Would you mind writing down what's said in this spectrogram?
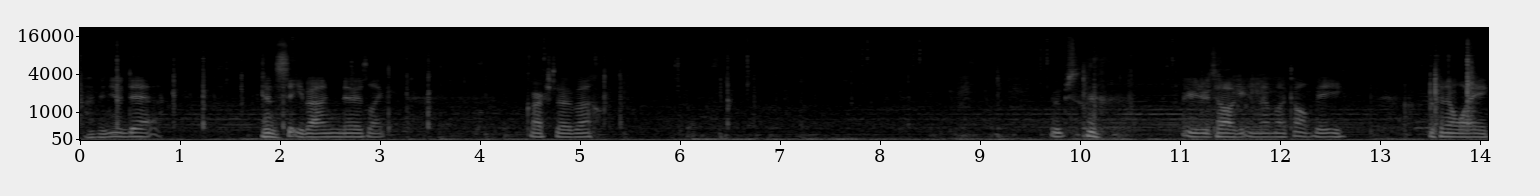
I mean, you're dead. The city van, there's like crashed over. Oops. You're targeting them, I can't be looking away.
